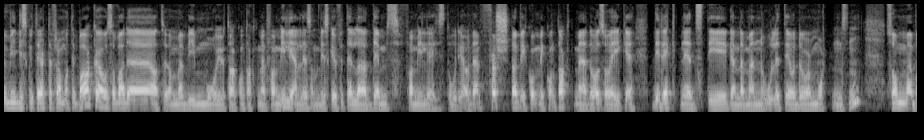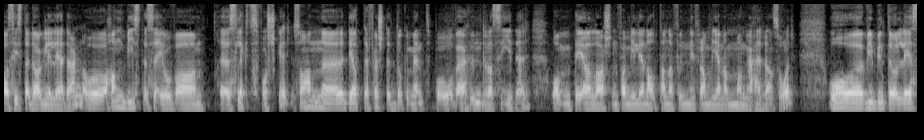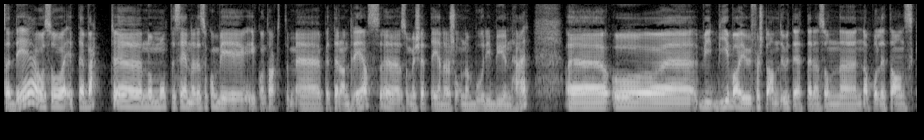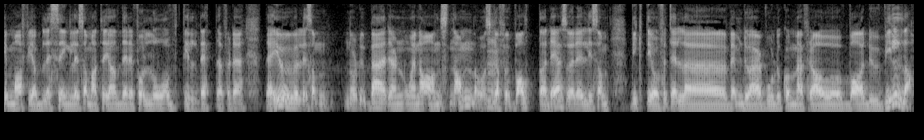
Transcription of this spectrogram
vi diskuterte fram og tilbake, og så var det at ja, vi må jo ta kontakt med familien. Liksom. Vi skal jo fortelle deres familiehistorie. Og den første vi kom i kontakt med, da, så er ikke direkte nedstigende, men Ole Theodor Mortensen, som var siste daglig lederen. Og han viste seg å være Eh, slektsforsker, så han eh, delte først et dokument på over 100 sider om P.A. Larsen-familien, alt han har funnet fram gjennom mange herrens år. Og vi begynte å lese det, og så etter hvert eh, noen måneder senere så kom vi i kontakt med Petter Andreas, som er sjette generasjon og bor i byen her. Uh, og vi, vi, var jo i første hand ute etter en sånn napoletansk mafia-blessing. Liksom, at ja, dere får lov til dette. For det, det, er jo liksom Når du bærer noen annens navn og skal mm. forvalte det, så er det liksom viktig å fortelle hvem du er, hvor du kommer fra, og hva du vil. da.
